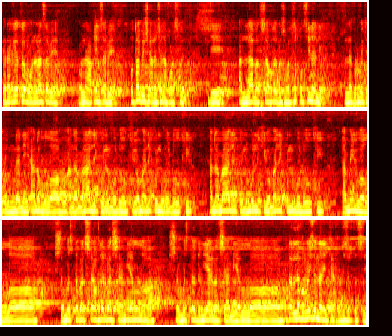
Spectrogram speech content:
এর আগে তো মৌলানা সাহেবে, মৌলানা আকিল সাহেবে কত বেশি আলোচনা করছেন যে আল্লাহ বাদশাহ হলে বাদশাহ হচ্ছে করছি না নি? আল্লাহ ফরমাইতে ইন্নানি আনাল্লাহু আনা মালিকুল মুলুকি ওয়া মালিকুল মুলুকি, আনা মালিকুল মুলকি ওয়া মালিকুল মুলুকি, আমি আল্লাহ, সমস্ত বাদশাহ হলের বাদশাহ, আমি আল্লাহ, সমস্ত দুনিয়ার বাদশাহ, আমি আল্লাহ। ওটা আল্লাহ ফরমাইছেন না এটা, হাদিসে কুদসি।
